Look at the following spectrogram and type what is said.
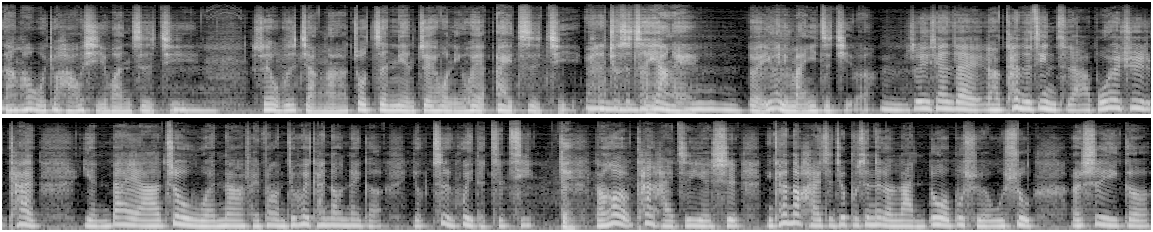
然后我就好喜欢自己。所以我不是讲吗？做正念，最后你会爱自己，原来就是这样哎。对，因为你满意自己了。嗯，所以现在呃看着镜子啊，不会去看眼袋啊、皱纹啊、肥胖，你就会看到那个有智慧的自己。对，然后看孩子也是，你看到孩子就不是那个懒惰不学无术，而是一个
